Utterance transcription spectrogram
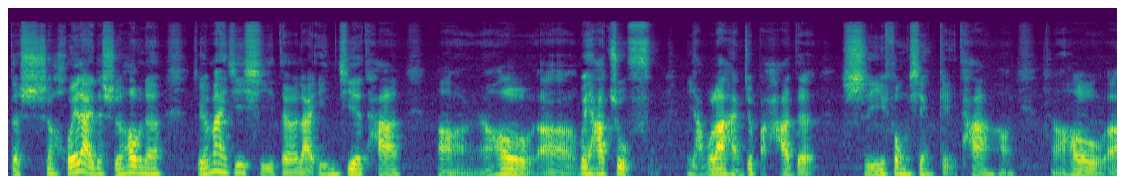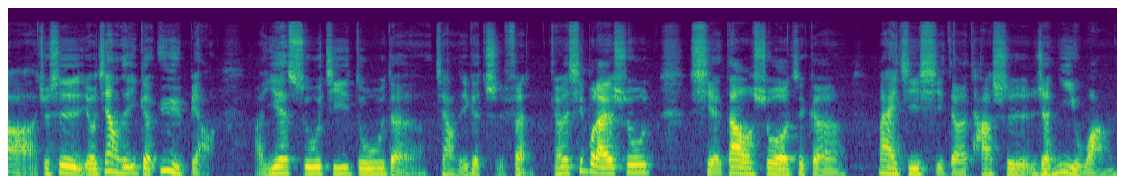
的时候，回来的时候呢，这个麦基洗德来迎接他啊，然后啊为他祝福。亚伯拉罕就把他的十一奉献给他哈，然后啊就是有这样的一个预表啊，耶稣基督的这样的一个职分。而希伯来书写到说，这个麦基洗德他是仁义王。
